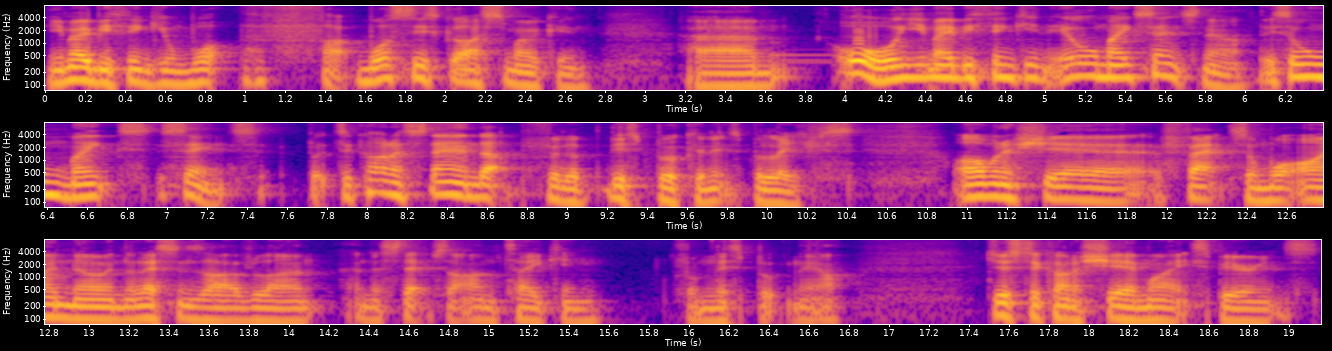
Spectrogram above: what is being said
You may be thinking, what the fuck? What's this guy smoking? Um, or you may be thinking, it all makes sense now. This all makes sense. But to kind of stand up for the, this book and its beliefs, I want to share facts on what I know and the lessons I've learned and the steps that I'm taking from this book now, just to kind of share my experience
